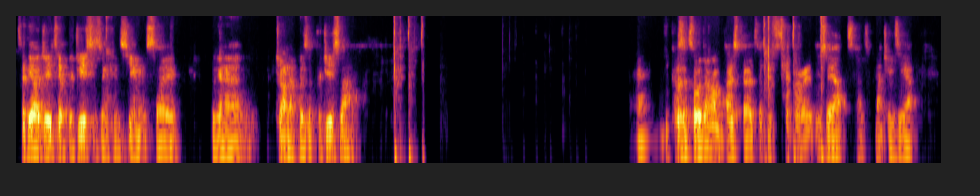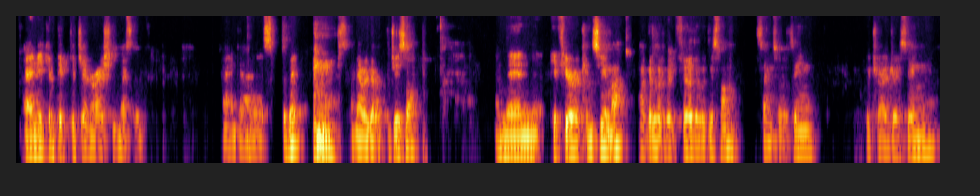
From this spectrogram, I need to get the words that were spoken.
so the idea to producers and consumers. So we're going to join up as a producer. And because it's all done on postcodes, I just separated this out, so it's much easier. And you can pick the generation method and uh, submit. so now we've got a producer. And then if you're a consumer, I'll get a little bit further with this one, same sort of thing. Put your address in.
